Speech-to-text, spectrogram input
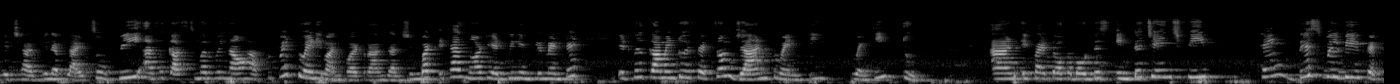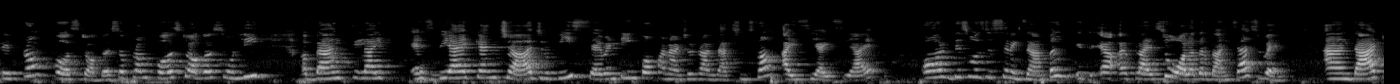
which has been applied. So we as a customer will now have to pay 21 per transaction but it has not yet been implemented it will come into effect from Jan 2022. And if I talk about this interchange fee thing, this will be effective from 1st August. So from 1st August only, a bank like SBI can charge rupees 17 for financial transactions from ICICI. Or this was just an example. It uh, applies to all other banks as well. And that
